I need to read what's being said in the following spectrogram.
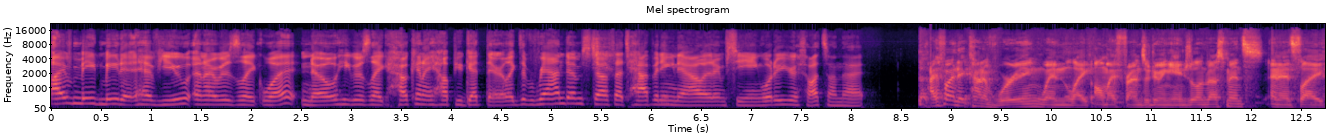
I've made made it. Have you? And I was like, what? No. He was like, how can I help you get there? Like the random stuff that's happening now that I'm seeing. What are your thoughts on that? I find it kind of worrying when like all my friends are doing angel investments, and it's like,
